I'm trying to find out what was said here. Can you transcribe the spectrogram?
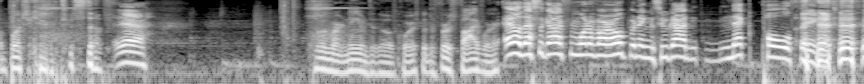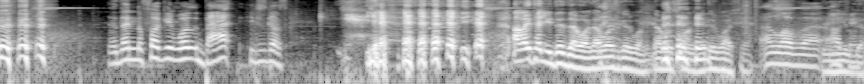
a, bunch of character stuff. Yeah. Some of them aren't named though, of course, but the first five were. Oh, that's the guy from one of our openings who got neck pole thing. and then the fucking was it bat. He just goes. Yeah, yeah. I liked how you did that one. That was a good one. That was funny. I did watch that. I love that. Okay.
